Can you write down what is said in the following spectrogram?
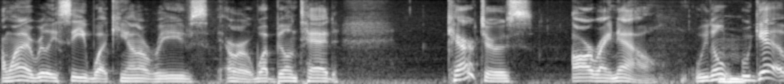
I want to really see what Keanu Reeves or what Bill and Ted characters are right now. We don't we get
